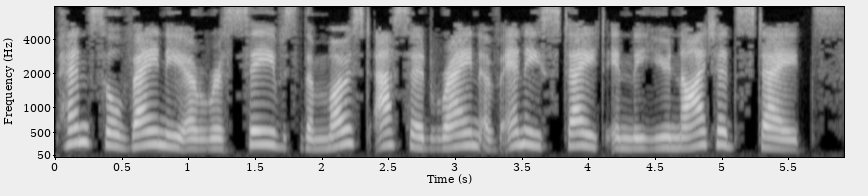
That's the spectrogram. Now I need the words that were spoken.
Pennsylvania receives the most acid rain of any state in the United States.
